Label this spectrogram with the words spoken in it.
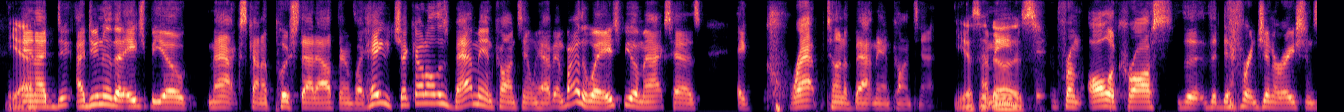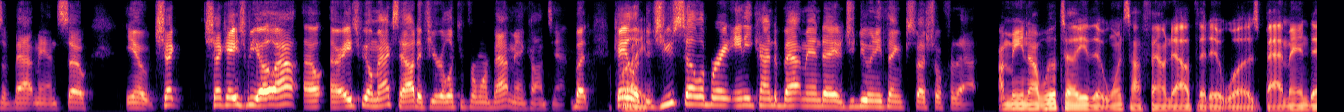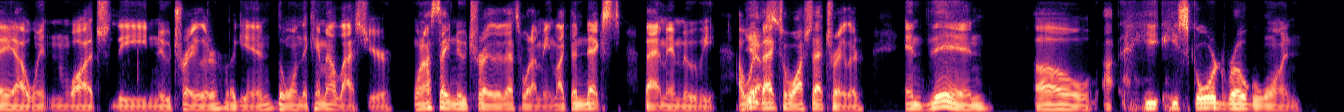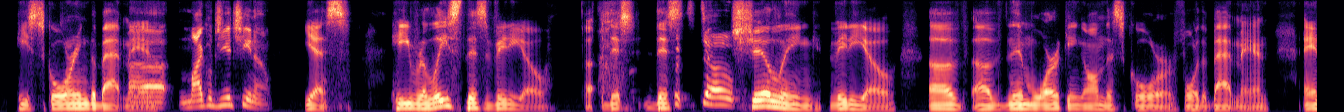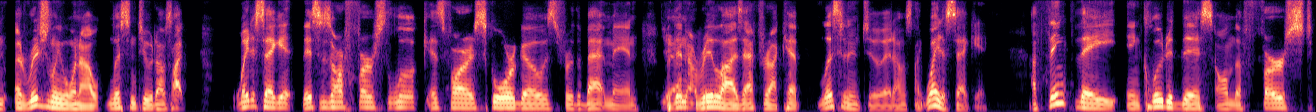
Yeah. And I do I do know that HBO Max kind of pushed that out there and was like, hey, check out all this Batman content we have. And by the way, HBO Max has a crap ton of Batman content. Yes, it I does. Mean, from all across the the different generations of Batman. So, you know, check check HBO out uh, or HBO Max out if you're looking for more Batman content. But Caleb, right. did you celebrate any kind of Batman Day? Did you do anything special for that? I mean, I will tell you that once I found out that it was Batman Day, I went and watched the new trailer again, the one that came out last year. When I say new trailer, that's what I mean, like the next Batman movie. I went yes. back to watch that trailer, and then oh, I, he he scored Rogue One. He's scoring the Batman. Uh, Michael Giacchino. Yes, he released this video uh, this this chilling video of of them working on the score for the Batman. And originally, when I listened to it, I was like, "Wait a second, this is our first look as far as score goes for the Batman." But yeah. then I realized after I kept listening to it, I was like, "Wait a second, I think they included this on the first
